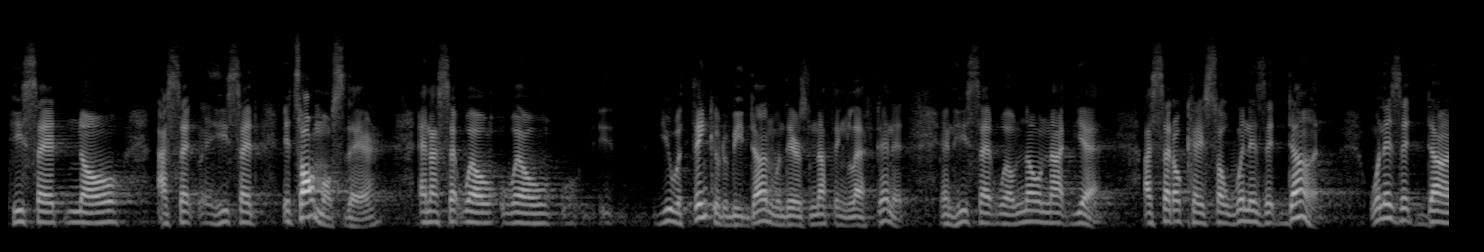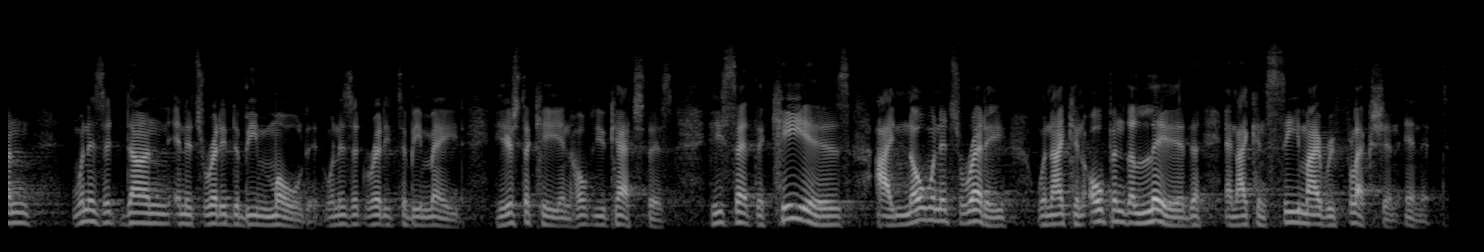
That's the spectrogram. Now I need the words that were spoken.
He said, No. I said, He said, It's almost there. And I said, Well, well, you would think it would be done when there's nothing left in it. And he said, Well, no, not yet. I said, Okay, so when is it done? When is it done? When is it done and it's ready to be molded? When is it ready to be made? Here's the key, and hope you catch this. He said, The key is I know when it's ready when I can open the lid and I can see my reflection in it.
